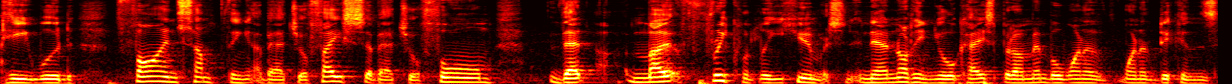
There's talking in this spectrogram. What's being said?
he would find something about your face, about your form, that mo- frequently humorous. Now, not in your case, but I remember one of one of Dickens'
